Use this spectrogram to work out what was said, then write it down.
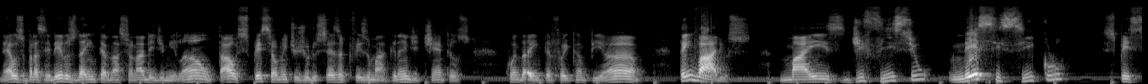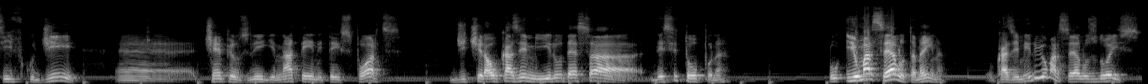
né, os brasileiros da Internacional de Milão, tal, especialmente o Júlio César, que fez uma grande Champions quando a Inter foi campeã. Tem vários, mas difícil nesse ciclo específico de é, Champions League na TNT Sports, de tirar o Casemiro dessa, desse topo, né? O, e o Marcelo também, né? O Casemiro e o Marcelo, os dois.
